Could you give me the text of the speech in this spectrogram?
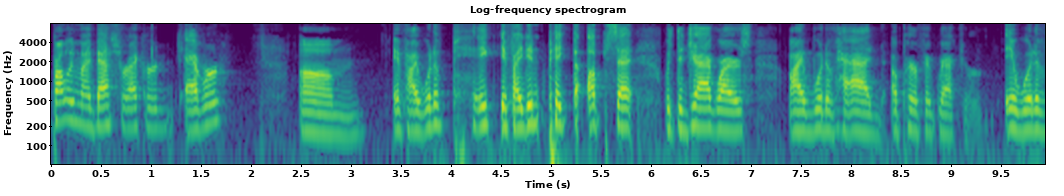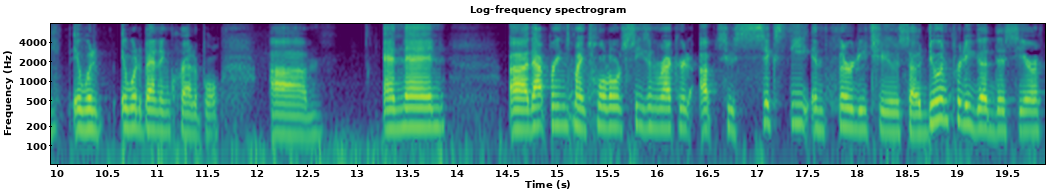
probably my best record ever. Um, if I would have picked, if I didn't pick the upset with the Jaguars, I would have had a perfect record. It would have, it would, it would have been incredible. Um, and then uh, that brings my total season record up to sixty and thirty-two. So doing pretty good this year.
